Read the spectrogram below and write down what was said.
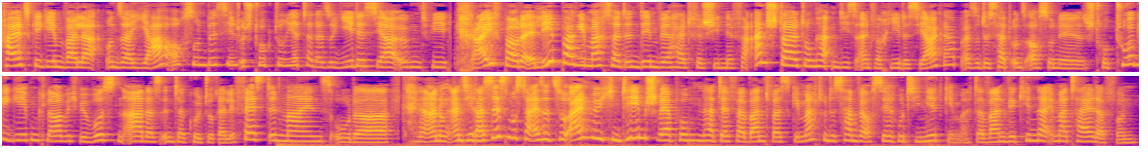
Halt gegeben, weil er unser Jahr auch so ein bisschen strukturiert hat, also jedes Jahr irgendwie greifbar oder erlebbar gemacht hat, indem wir halt verschiedene Veranstaltungen hatten, die es einfach jedes Jahr gab. Also das hat uns auch so eine Struktur gegeben, glaube ich. Wir wussten, ah, das interkulturelle Fest in Mainz oder keine Ahnung, Antirassismus da. Also zu allen möglichen Themenschwerpunkten hat der Verband was gemacht und das haben wir auch sehr routiniert gemacht. Da waren wir Kinder immer Teil davon.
